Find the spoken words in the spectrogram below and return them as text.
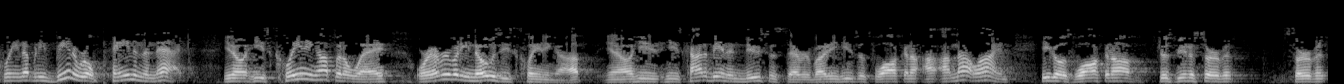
clean up, and he's being a real pain in the neck. You know, he's cleaning up in a way where everybody knows he's cleaning up. You know, he, he's kind of being a nuisance to everybody. He's just walking. Off. I'm not lying. He goes walking off, just being a servant. Servant.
